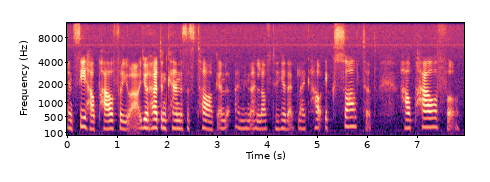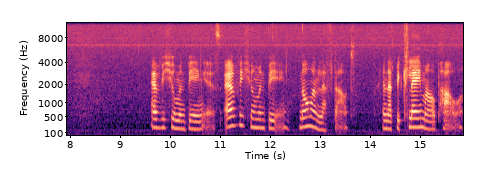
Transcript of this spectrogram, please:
and see how powerful you are. You heard in Candice's talk, and I mean, I love to hear that, like how exalted, how powerful every human being is. Every human being, no one left out. And that we claim our power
